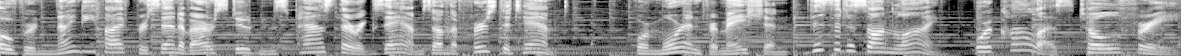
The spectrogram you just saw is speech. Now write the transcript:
Over 95% of our students pass their exams on the first attempt. For more information, visit us online or call us toll free.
